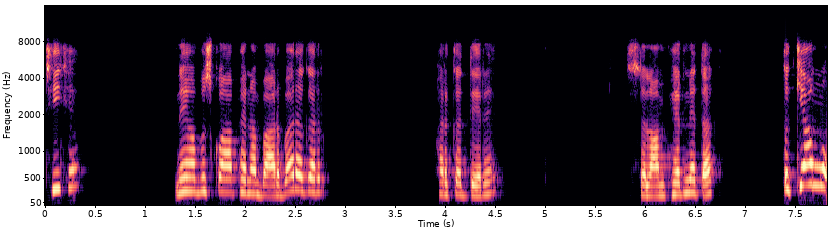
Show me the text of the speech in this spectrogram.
ٹھیک ہے۔ نہیں، اب اس کو آپ ہے نا بار بار اگر حرکت دے رہے، سلام پھیرنے تک، تو کیا م...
